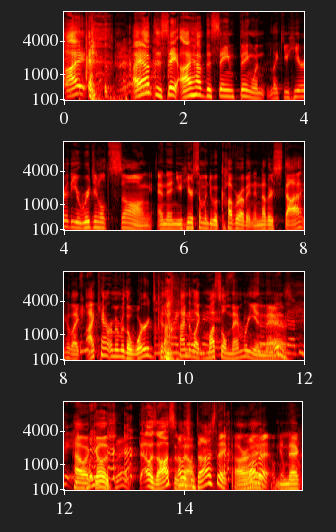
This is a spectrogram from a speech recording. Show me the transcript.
I I have to say I have the same thing when like you hear the original song and then you hear someone do a cover of it in another style. You're like, I can't remember the words because Oh it's kind of like muscle memory in there. me. How it goes. That was awesome. That was though. fantastic. All Love right. it. Okay, Next.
